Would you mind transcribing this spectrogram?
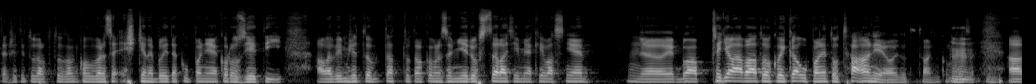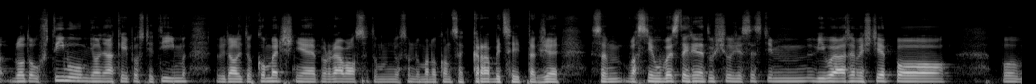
takže ty total, konverze ještě nebyly tak úplně jako rozjetý, ale vím, že to, ta total konverze mě dostala tím, jak je vlastně jak byla, předělávala toho Quakea úplně totálně, jo, je to totální konverze. Mm. A bylo to už v týmu, měl nějaký prostě tým, vydali to komerčně, prodával se to, měl jsem doma dokonce krabici, takže jsem vlastně vůbec tehdy netušil, že se s tím vývojářem ještě po po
